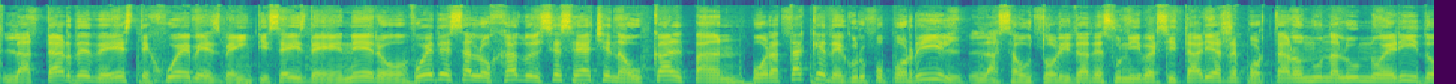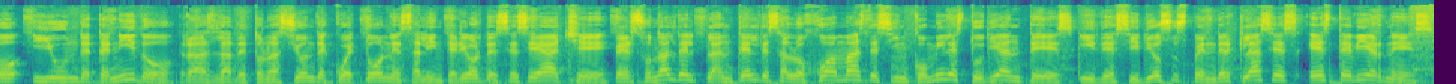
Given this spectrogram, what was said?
La tarde de este jueves 26 de enero fue desalojado el CCH Naucalpan por ataque de grupo porril. Las autoridades universitarias reportaron un alumno herido y un detenido. Tras la detonación de cuetones al interior de CCH, personal del plantel desalojó a más de 5.000 estudiantes y decidió suspender clases este viernes.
